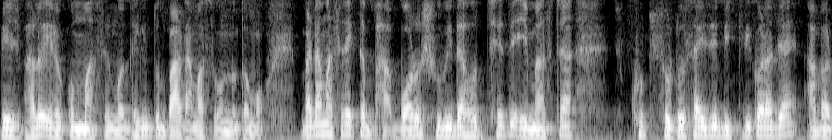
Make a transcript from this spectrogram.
বেশ ভালো এরকম মাছের মধ্যে কিন্তু বাটা মাছ অন্যতম। বাটা মাছের একটা বড় সুবিধা হচ্ছে যে এই মাছটা খুব ছোটো সাইজে বিক্রি করা যায়, আবার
